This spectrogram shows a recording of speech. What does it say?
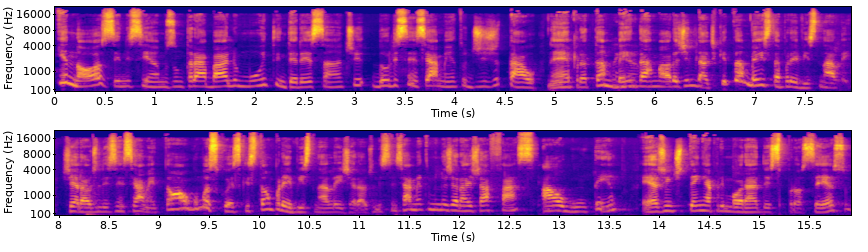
E nós iniciamos um trabalho muito interessante do licenciamento digital, né, para também Legal. dar maior agilidade, que também está previsto na Lei Geral de Licenciamento. Então, algumas coisas que estão previstas na Lei Geral de Licenciamento, Minas Gerais já faz há algum tempo. É, a gente tem aprimorado esse processo.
